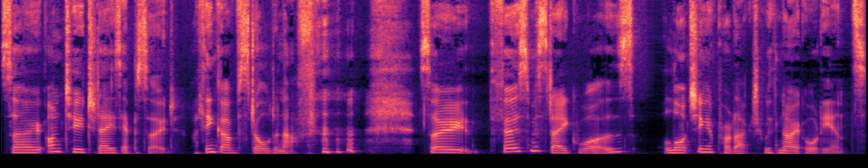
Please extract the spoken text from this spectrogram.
So, on to today's episode. I think I've stalled enough. so, the first mistake was launching a product with no audience.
